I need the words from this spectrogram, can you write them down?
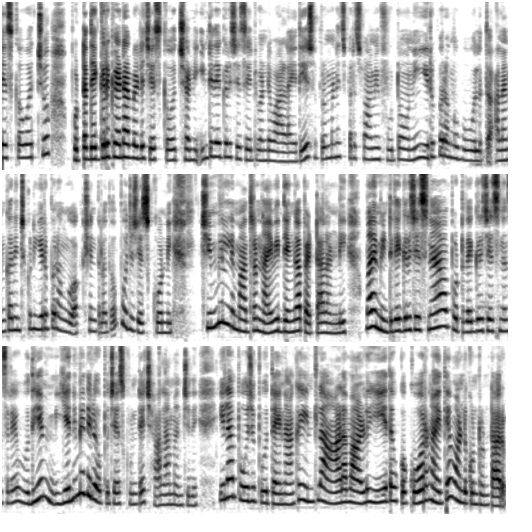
చేసుకోవచ్చు పుట్ట దగ్గరికైనా వెళ్ళి చేసుకోవచ్చు అండి ఇంటి దగ్గర చేసేటువంటి వాళ్ళైతే సుబ్రహ్మణ్యేశ్వర స్వామి ఫోటోని ఎరుపు రంగు పువ్వులతో అలంకరించుకుని ఎరుపు రంగు అక్షింతలతో పూజ చేసుకోండి. చిమ్మిల్ని మాత్రం నైవేద్యంగా పెట్టాలండి. మనం ఇంటి దగ్గర చేసినా పుట్ట దగ్గర చేసినా సరే ఉదయం ఎనిమిది లోపు చేసుకుంటే చాలా మంచిది. ఇలా పూజ పూర్తయినాక ఇంట్లో ఆడవాళ్ళు ఏదో ఒక కూరనైతే వండుకుంటుంటారు.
